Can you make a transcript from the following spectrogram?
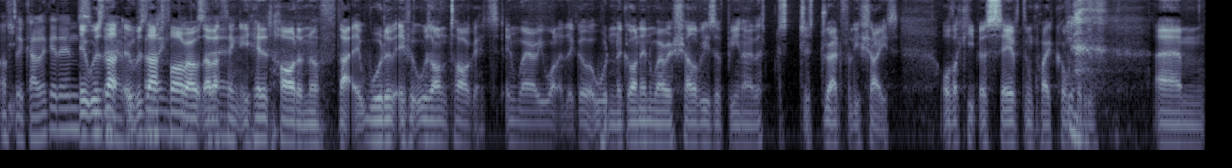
off the Gallowgate end. It was that uh, it was that far out that uh, I think he hit it hard enough that it would have, if it was on target in where he wanted to go, it wouldn't have gone in. Whereas Shelvey's have been either just, just dreadfully shite, or the keepers saved them quite comfortably. um,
